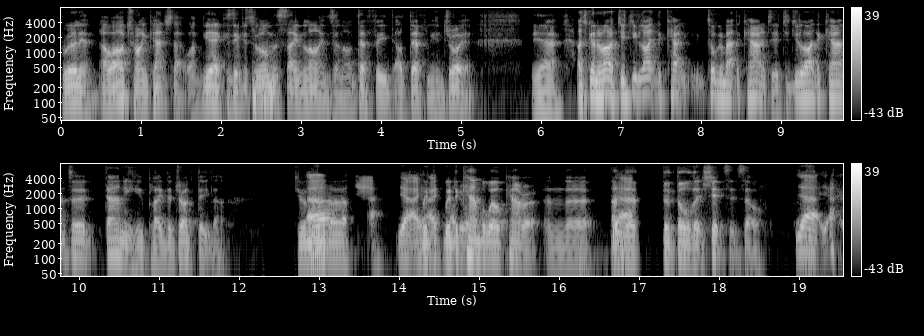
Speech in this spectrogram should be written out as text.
Brilliant. Oh, I'll try and catch that one. Yeah, because if it's along the same lines, then I'll definitely, I'll definitely enjoy it. Yeah, I was going to ask. Did you like the cat? Talking about the character, did you like the character Danny who played the drug dealer? Do you remember Yeah, yeah. I, with I the, with the thought it Camberwell carrot and the and Yeah. the, the doll that shits itself? Yeah, yeah.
